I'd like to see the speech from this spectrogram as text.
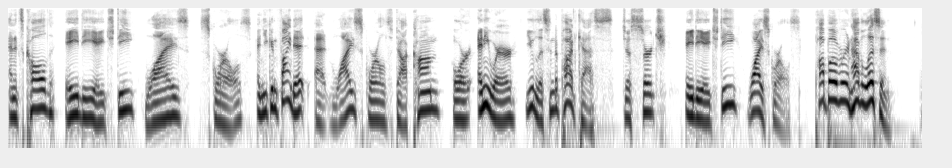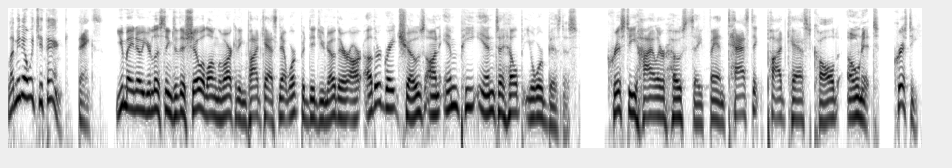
And it's called ADHD Wise Squirrels. And you can find it at wisesquirrels.com or anywhere you listen to podcasts. Just search ADHD Wise Squirrels. Pop over and have a listen. Let me know what you think. Thanks. You may know you're listening to this show along the Marketing Podcast Network, but did you know there are other great shows on MPN to help your business? Christy Heiler hosts a fantastic podcast called Own It. Christy,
